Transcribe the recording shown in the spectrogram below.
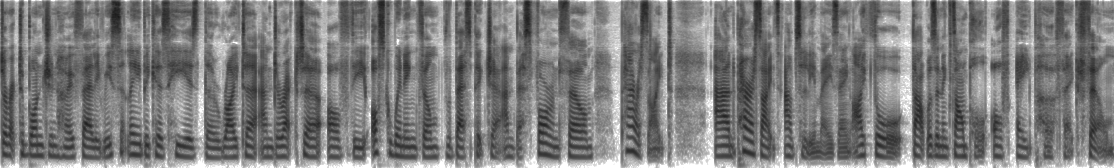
director Bong Joon-ho fairly recently because he is the writer and director of the Oscar-winning film for Best Picture and Best Foreign Film, Parasite. and Parasite's absolutely amazing. I thought that was an example of a perfect film.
